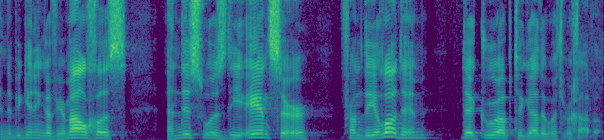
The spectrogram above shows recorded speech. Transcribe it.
in the beginning of your malchus, and this was the answer from the Yeladim that grew up together with Rechavam.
